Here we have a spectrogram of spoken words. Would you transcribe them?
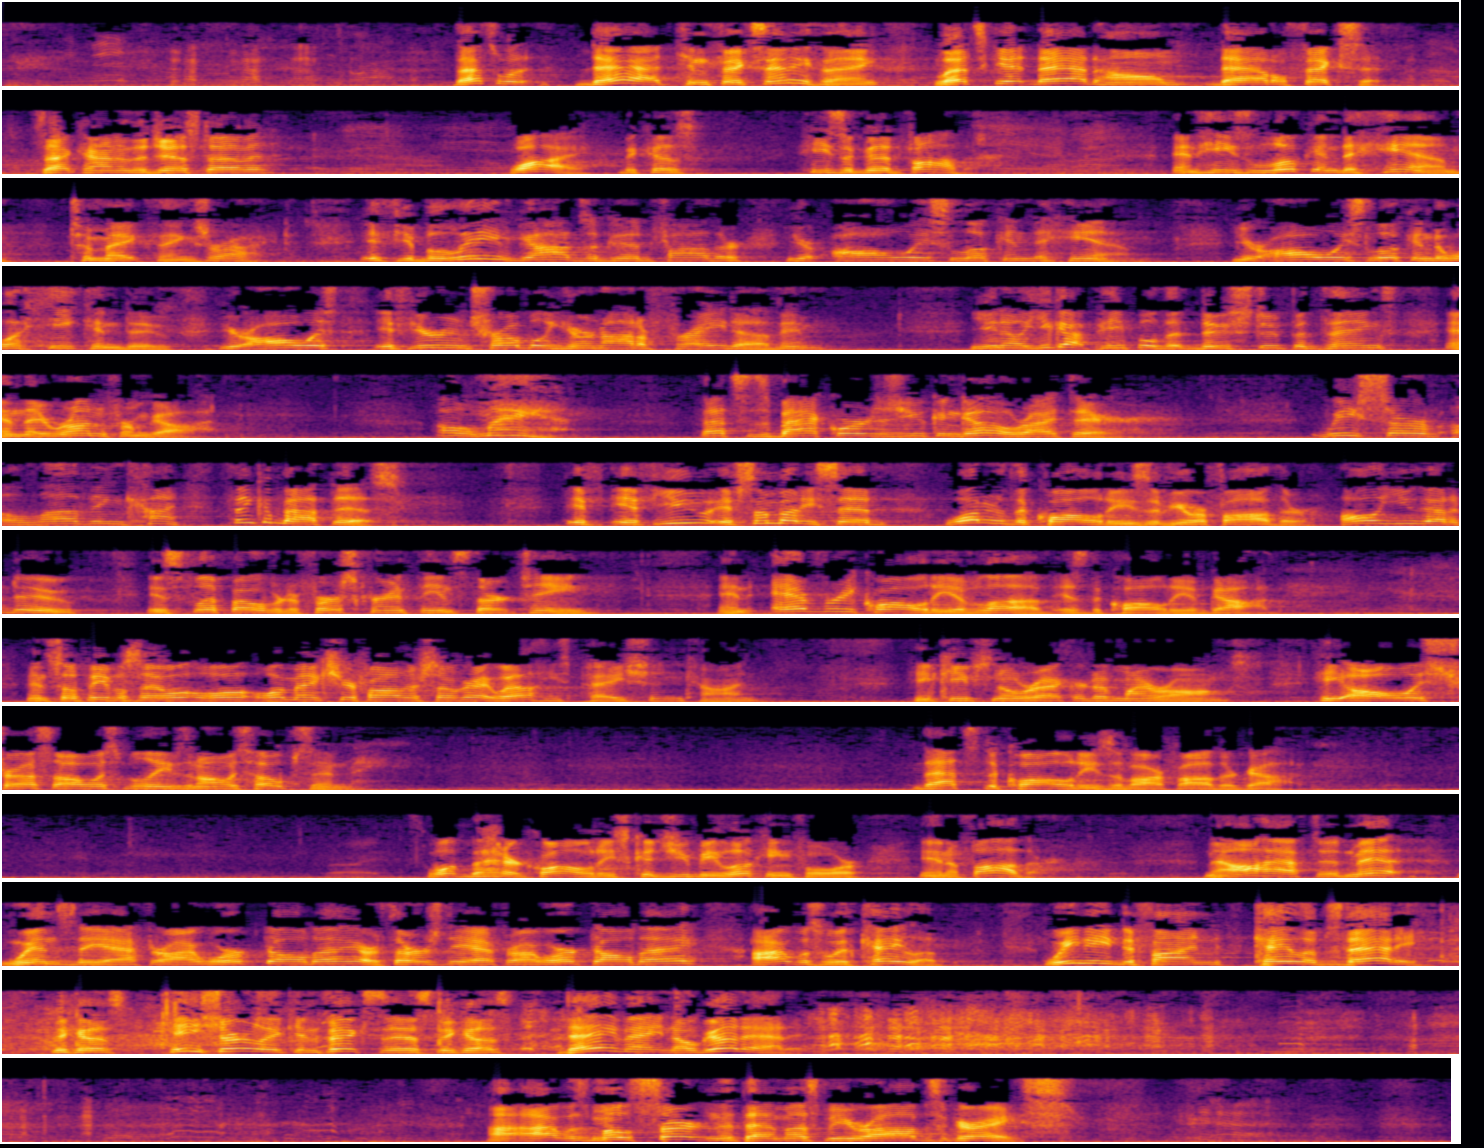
That's what Dad can fix anything. Let's get Dad home. Dad will fix it. Is that kind of the gist of it? Why? Because He's a good Father. And He's looking to Him to make things right. If you believe God's a good Father, you're always looking to Him. You're always looking to what He can do. You're always, if you're in trouble, you're not afraid of Him. You know, you got people that do stupid things and they run from God. Oh man, that's as backward as you can go right there. We serve a loving kind. Think about this. If, if you if somebody said, "What are the qualities of your father?" All you got to do is flip over to 1 Corinthians 13, and every quality of love is the quality of God. And so people say, well, "What makes your father so great?" Well, he's patient and kind. He keeps no record of my wrongs. He always trusts, always believes, and always hopes in me. That's the qualities of our Father God. What better qualities could you be looking for in a father? Now, I'll have to admit, Wednesday after I worked all day, or Thursday after I worked all day, I was with Caleb. We need to find Caleb's daddy because he surely can fix this because Dave ain't no good at it. I, I was most certain that that must be Rob's grace.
